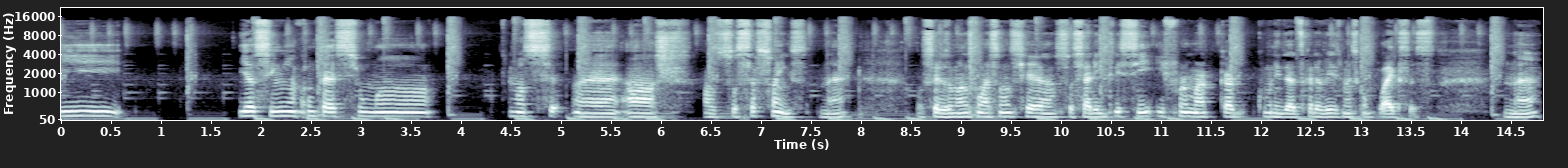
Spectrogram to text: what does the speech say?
E, e assim acontece uma, uma é, as, as associações, né? Os seres humanos começam a se associar entre si e formar comunidades cada vez mais complexas, né?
